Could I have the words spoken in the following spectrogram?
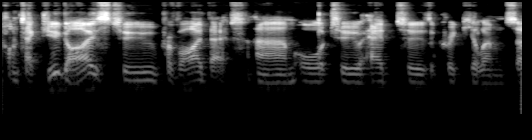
contact you guys to provide that um, or to add to the curriculum. So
